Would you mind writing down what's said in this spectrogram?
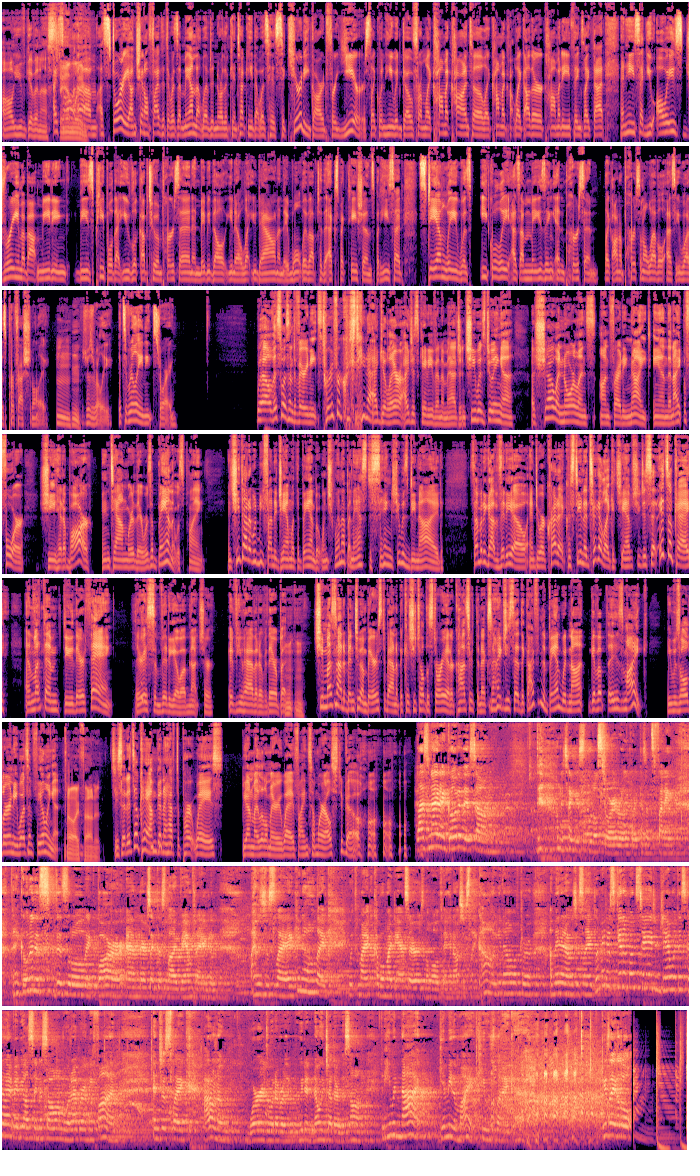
all you've given us. I Stan saw um, a story on Channel 5 that there was a man that lived in northern Kentucky that was his security guard for years. Like when he would go from like Comic Con to like Comic like other comedy things like that. And he said, You always dream about meeting these people that you look up to in person and maybe they'll, you know, let you down and they won't live up to the expectations. But he said Stan Lee was equally as amazing in person, like on a personal level as he was professionally. Mm. Hmm. Which was really, it's a really neat story. Well, this wasn't a very neat story for Christina Aguilera. I just can't even imagine. She was doing a, a show in New Orleans on Friday night, and the night before, she hit a bar in town where there was a band that was playing. And she thought it would be fun to jam with the band, but when she went up and asked to sing, she was denied. Somebody got video, and to her credit, Christina took it like a champ. She just said, It's okay, and let them do their thing. There is some video. I'm not sure if you have it over there, but Mm-mm. she must not have been too embarrassed about it because she told the story at her concert the next night. She said the guy from the band would not give up the, his mic. He was older and he wasn't feeling it. Oh, I found it. She said, It's okay. I'm going to have to part ways, be on my little merry way, find somewhere else to go. Last night I go to this, um, I'm gonna tell you this little story really quick because it's funny. But I go to this, this little like bar and there's like this live band thing and I was just like, you know, like with my couple of my dancers and the whole thing, and I was just like, oh, you know, after a minute, I was just like, let me just get up on stage and jam with this guy. Maybe I'll sing a song or whatever and be fun. And just like, I don't know words or whatever, we didn't know each other the song, and he would not give me the mic. He was like, he was like a little.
